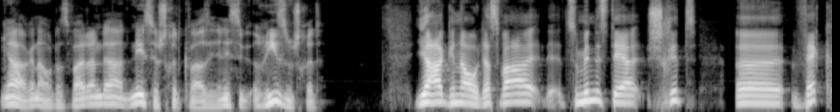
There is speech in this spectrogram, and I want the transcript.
Ja, genau. Das war dann der nächste Schritt quasi, der nächste Riesenschritt. Ja, genau. Das war äh, zumindest der Schritt äh, weg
